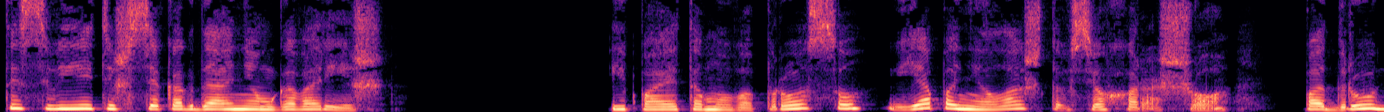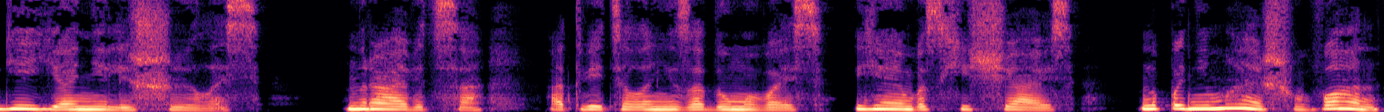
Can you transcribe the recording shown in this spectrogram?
«Ты светишься, когда о нем говоришь». И по этому вопросу я поняла, что все хорошо. Подруги я не лишилась. «Нравится», — ответила, не задумываясь. «Я им восхищаюсь. Но понимаешь, Ван,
